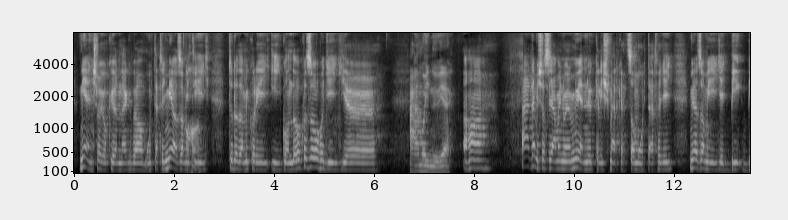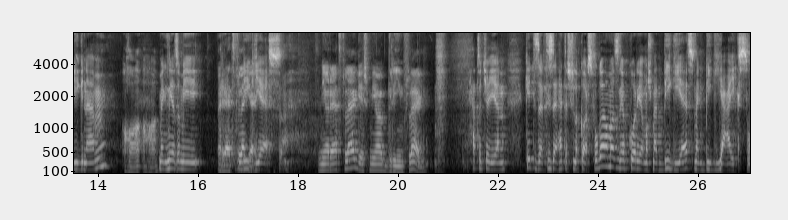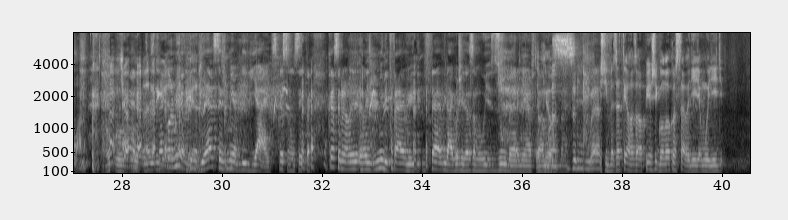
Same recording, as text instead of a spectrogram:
milyen csajok jönnek be amúgy? Tehát, hogy mi az, amit Aha. így, tudod, amikor így, így gondolkozol, hogy így, ö, álmai nője? aha, hát nem is az, hogy ám, hogy milyen nőkkel ismerkedsz amúgy, tehát, hogy így, mi az, ami így egy big, big nem, aha, aha. meg mi az, ami red flag big yes. Mi a red flag és mi a green flag? Hát, hogyha ilyen 2017-esül akarsz fogalmazni, akkor ja, most már Big Yes, meg Big Yikes van. Ez igen, Akkor mi a big yes és mi a big yikes? Köszönöm szépen. Köszönöm, hogy- hogy mindig felvi, felvilágosítasz amúgy zoomer nyelvtanban. Zoomer. És így vezettél haza a Pi, és így gondolkoztál, hogy így amúgy így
